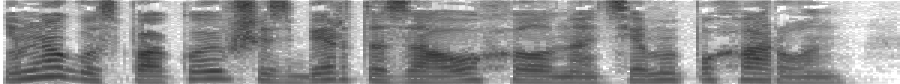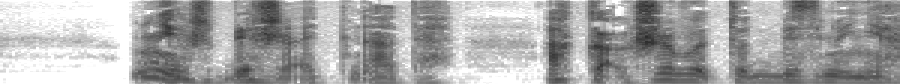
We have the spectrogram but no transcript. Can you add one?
Немного успокоившись, Берта заохала на тему похорон. «Мне ж бежать надо. А как же вы тут без меня?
